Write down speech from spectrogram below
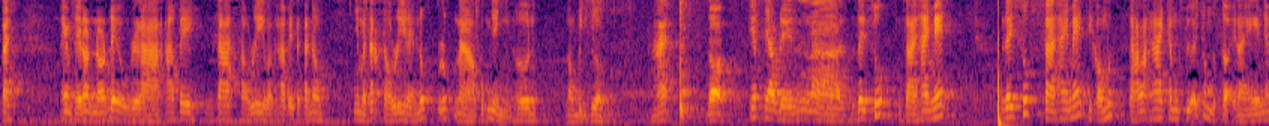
đây, em thấy nó nó đều là AV ra 6 ly và AV ra Canon. Nhưng mà rắc 6 ly này lúc lúc nào cũng nhỉnh hơn dòng bình thường. Đấy. rồi, tiếp theo đến là dây súp dài 2 mét. Dây súp dài 2 mét thì có mức giá là hai trăm rưỡi cho một sợi này anh em nhé.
